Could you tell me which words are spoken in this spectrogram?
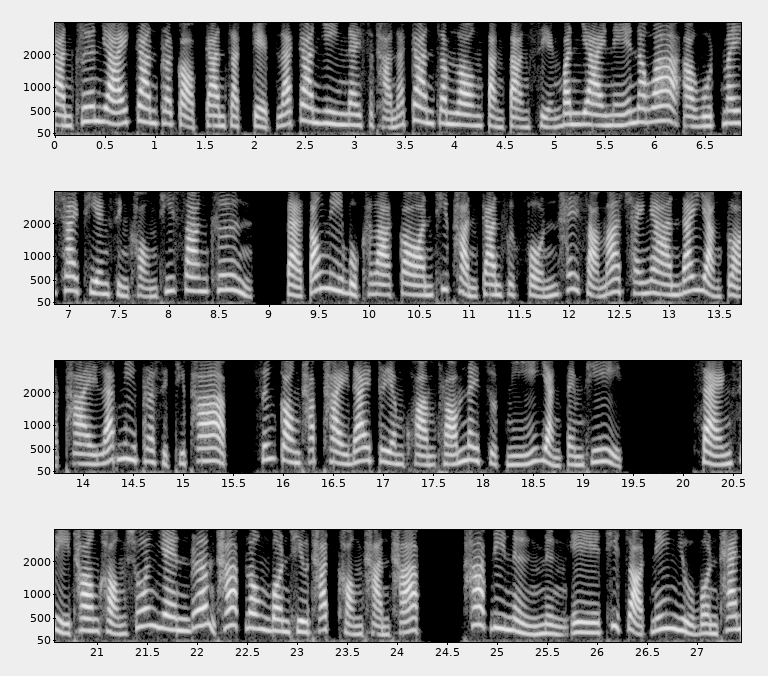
การเคลื่อนย้ายการประกอบการจัดเก็บและการยิงในสถานการณ์จำลองต่างๆ เสียงบรรยายเน้นว่าอาวุธไม่ใช่เพียงสิ่งของที่สร้างขึ้น แต่ต้องมีบุคลากรที่ผ่านการฝึกฝนให้สามารถใช้งานได้อย่างปลอดภัยและมีประสิทธิภาพ ซึ่งกองทัพไทยได้เตรียมความพร้อมในจุดนี้อย่างเต็มที่ แสงสีทองของช่วงเย็นเริ่มทาบลงบนทิวทัศน์ของฐานทัพ ภาพดีหนึ่งหนึ่งเอที่จอดนิ่งอยู่บนแท่น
